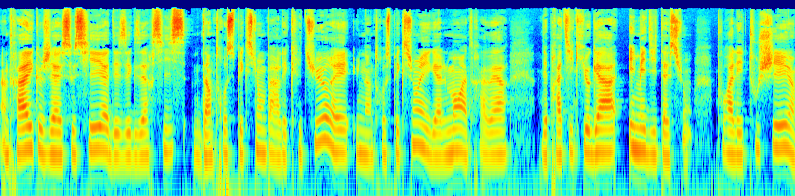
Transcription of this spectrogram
Un travail que j'ai associé à des exercices d'introspection par l'écriture et une introspection également à travers des pratiques yoga et méditation pour aller toucher euh,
